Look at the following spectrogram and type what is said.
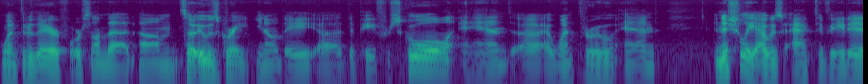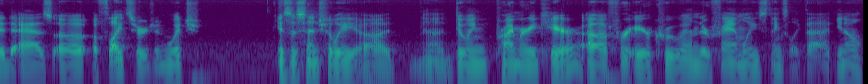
Went through the Air Force on that. Um, so it was great. You know, they uh, they paid for school, and uh, I went through. And initially, I was activated as a, a flight surgeon, which is essentially uh, uh, doing primary care uh, for air crew and their families, things like that. You know.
